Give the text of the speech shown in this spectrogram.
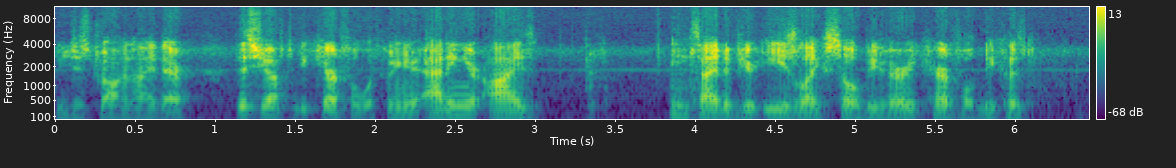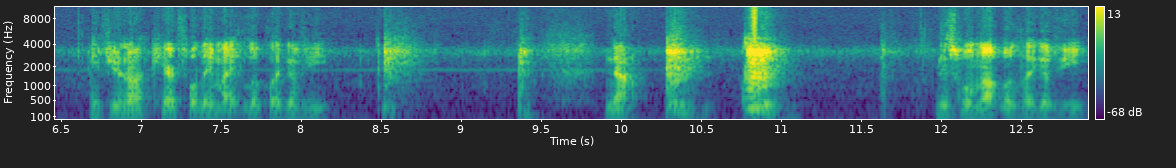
You just draw an I there. This you have to be careful with. When you're adding your I's inside of your E's like so. Be very careful because if you're not careful, they might look like a V. now, this will not look like a V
